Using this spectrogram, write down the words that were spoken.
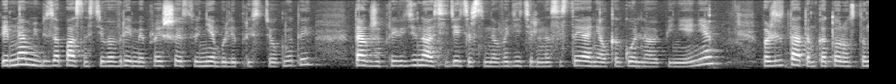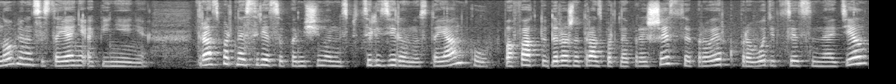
Ремнями безопасности во время происшествия не были пристегнуты. Также проведена свидетельствование водителя на состояние алкогольного опьянения, по результатам которого установлено состояние опьянения. Транспортное средство помещено на специализированную стоянку. По факту дорожно-транспортное происшествие проверку проводит следственный отдел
